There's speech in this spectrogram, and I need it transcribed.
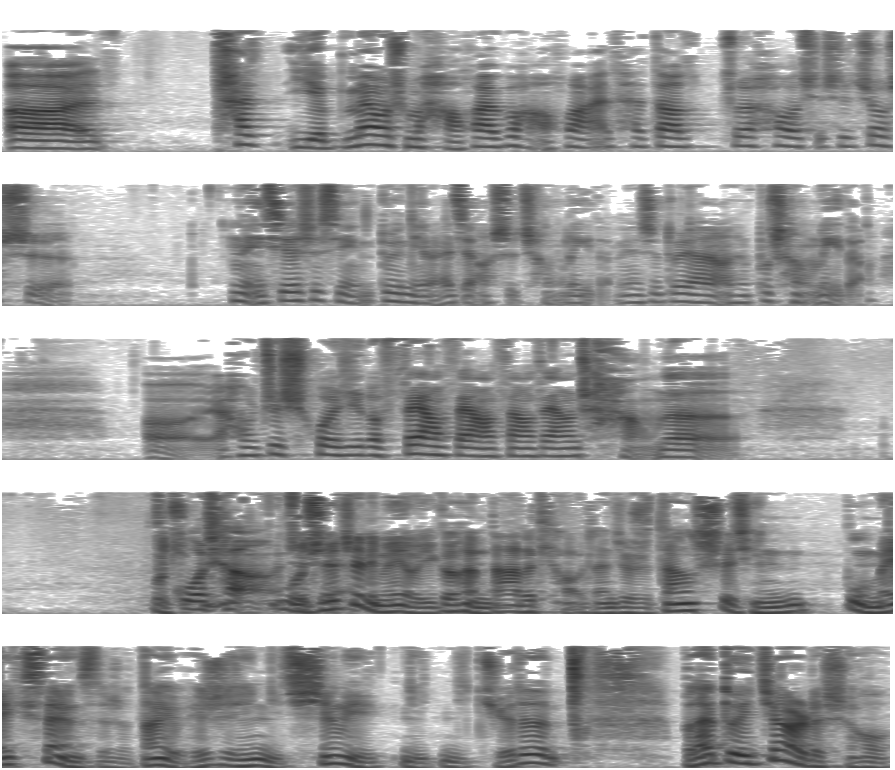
呃，它也没有什么好坏不好坏，它到最后其实就是哪些事情对你来讲是成立的，哪些对你来讲是不成立的，呃，然后这是会是一个非常非常非常非常长的过程。我觉得这里面有一个很大的挑战，就是当事情不 make sense 的时候，当有些事情你心里你你觉得不太对劲儿的时候，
